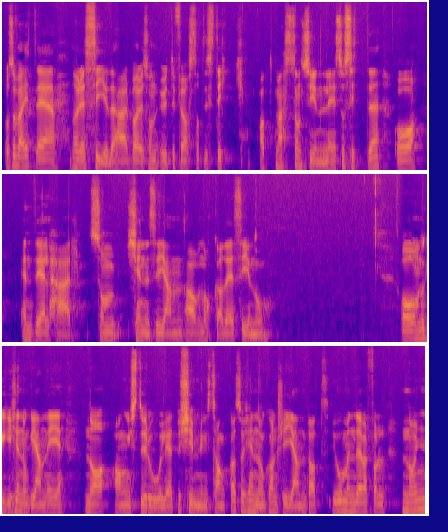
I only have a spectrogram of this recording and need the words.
Og så vet jeg, når jeg sier det her bare sånn ut ifra statistikk, at mest sannsynlig så sitter og en del her som kjenner seg igjen av noe av det jeg sier nå. Og om dere ikke kjenner dere igjen i noe angst, urolighet, bekymringstanker, så kjenner dere kanskje igjen på at jo, men det er i hvert fall noen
